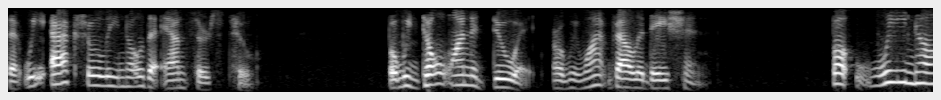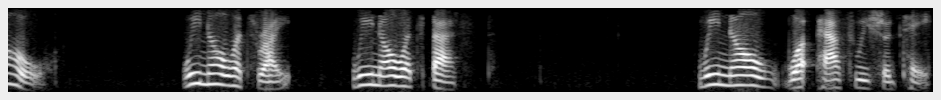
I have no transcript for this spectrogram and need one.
that we actually know the answers to. But we don't want to do it or we want validation. But we know. We know what's right. We know what's best. We know what path we should take.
